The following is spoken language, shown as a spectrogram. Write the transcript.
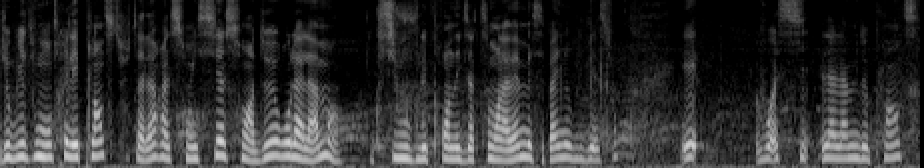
J'ai oublié de vous montrer les plaintes tout à l'heure. Elles sont ici, elles sont à 2 euros la lame. Donc si vous voulez prendre exactement la même, mais ce n'est pas une obligation. Et voici la lame de plainte.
